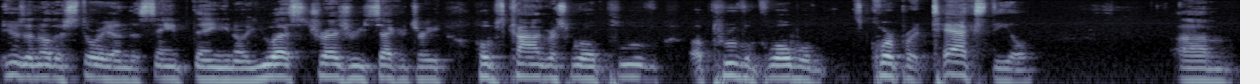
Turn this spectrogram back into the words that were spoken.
here's another story on the same thing. You know, U.S. Treasury Secretary hopes Congress will approve approve a global corporate tax deal. Um,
